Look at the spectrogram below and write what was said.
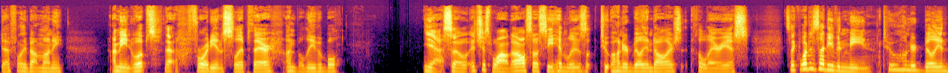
definitely about money. I mean, whoops, that Freudian slip there. Unbelievable. Yeah, so it's just wild. I also see him lose $200 billion. Hilarious. It's like, what does that even mean? $200 billion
